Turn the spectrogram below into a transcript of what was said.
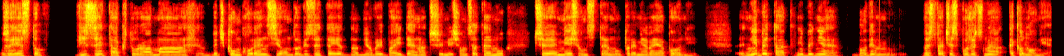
że jest to wizyta, która ma być konkurencją do wizyty jednodniowej Bidena trzy miesiące temu, czy miesiąc temu premiera Japonii. Niby tak, niby nie, bowiem wystarczy spojrzeć na ekonomię,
